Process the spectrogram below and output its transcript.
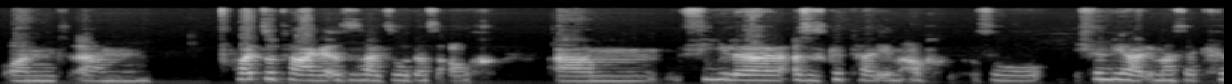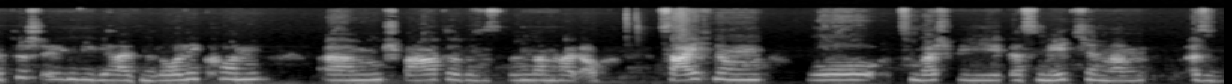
Und ähm, heutzutage ist es halt so, dass auch ähm, viele, also es gibt halt eben auch so, ich finde die halt immer sehr kritisch irgendwie, die halt ein Lolicon ähm, Sparte. Das sind dann halt auch Zeichnungen, wo zum Beispiel das Mädchen dann, also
